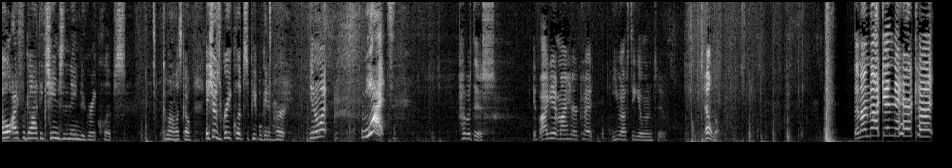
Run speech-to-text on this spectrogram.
Oh, I forgot they changed the name to Great Clips. Come on, let's go. It shows great clips of people getting hurt. You know what? What? How about this? If I get my haircut, you have to get one too. Hell no. Then I'm not getting a haircut.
